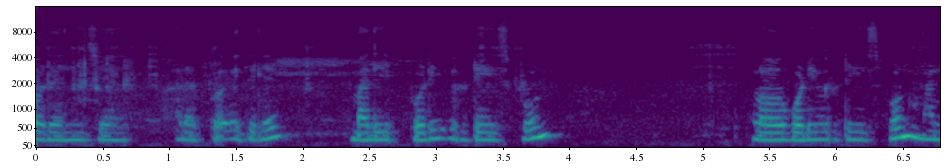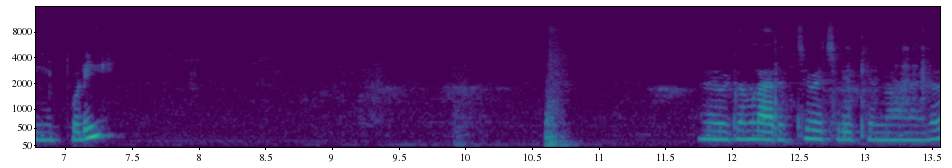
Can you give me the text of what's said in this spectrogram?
ഓരോന്നും ചേ അരപ്പ്. ഇതിൽ മല്ലിപ്പൊടി ഒരു ടീസ്പൂൺ മുളക് പൊടി ഒരു ടീസ്പൂൺ മഞ്ഞൾപ്പൊടി ഇവിടെ നമ്മൾ അരച്ച് വെച്ചിരിക്കുന്നതാണിത്.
